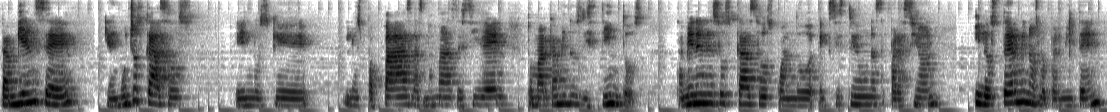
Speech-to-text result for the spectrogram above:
también sé que hay muchos casos en los que los papás, las mamás deciden tomar caminos distintos. También en esos casos, cuando existe una separación y los términos lo permiten,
